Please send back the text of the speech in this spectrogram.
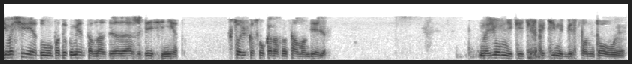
И вообще, я думаю, по документам нас даже здесь и нет. Столько, сколько нас на самом деле. Наемники, эти скотины беспонтовые.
